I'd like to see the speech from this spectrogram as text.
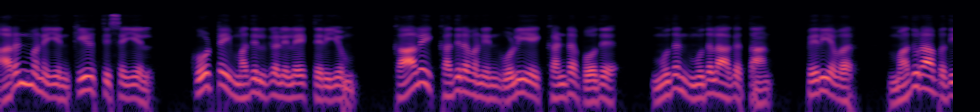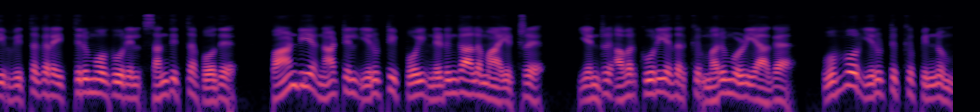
அரண்மனையின் கீழ்த்திசையில் கோட்டை மதில்களிலே தெரியும் காலை கதிரவனின் ஒளியைக் கண்டபோது முதன் முதலாகத்தான் பெரியவர் மதுராபதி வித்தகரை திருமோகூரில் சந்தித்த போது பாண்டிய நாட்டில் இருட்டி போய் நெடுங்காலமாயிற்று என்று அவர் கூறியதற்கு மறுமொழியாக ஒவ்வொரு இருட்டுக்கு பின்னும்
